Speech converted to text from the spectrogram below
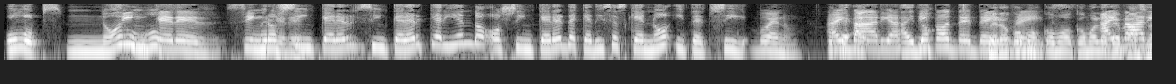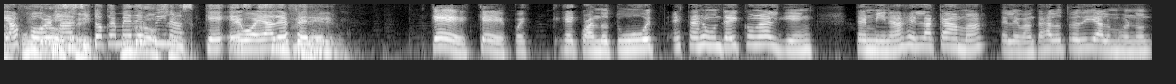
un ups. No es sin un ups. querer, sin Pero querer. sin querer, sin querer queriendo o sin querer de que dices que no y te sigue. Bueno, Porque hay varios tipos de date Pero ¿cómo, rapes. cómo, cómo es lo Hay que pasa? varias Un formas. roce, Necesito que me definas qué es Te voy a sin definir. querer. ¿Qué? ¿Qué? Pues que cuando tú estás en un date con alguien, terminas en la cama, te levantas al otro día, a lo mejor no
